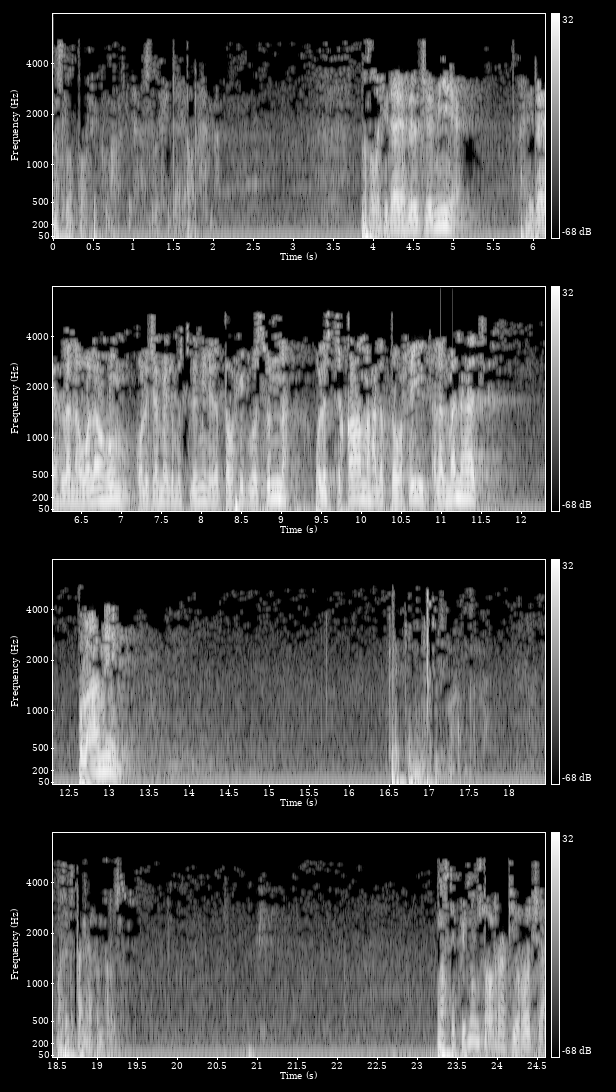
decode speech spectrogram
نسأل التوفيق والعافية نسأل الهداية والرحمة نسأل الهداية للجميع هداية لنا ولهم ولجميع المسلمين إلى التوحيد والسنة والاستقامة على التوحيد على المنهج قل آمين kayak gini masih dimaafkan masih ditanyakan terus masih bingung soal radio roja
